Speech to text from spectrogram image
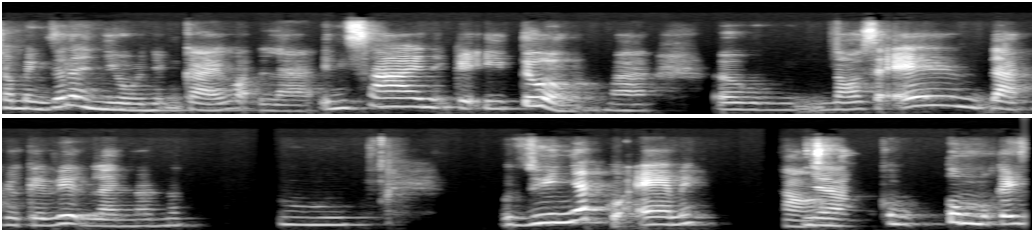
cho mình rất là nhiều những cái gọi là insight những cái ý tưởng mà uh, nó sẽ đạt được cái việc là nó, nó um, duy nhất của em ấy đó yeah. cùng cùng một cái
